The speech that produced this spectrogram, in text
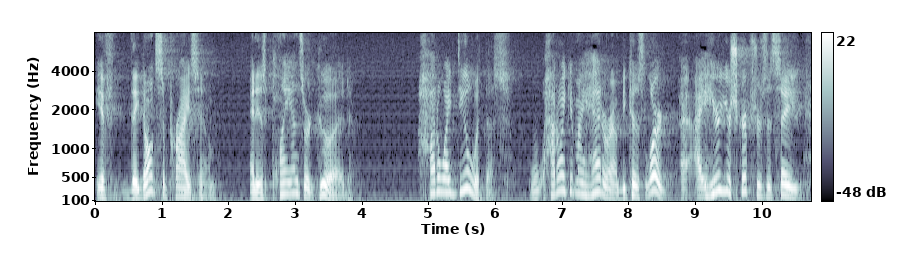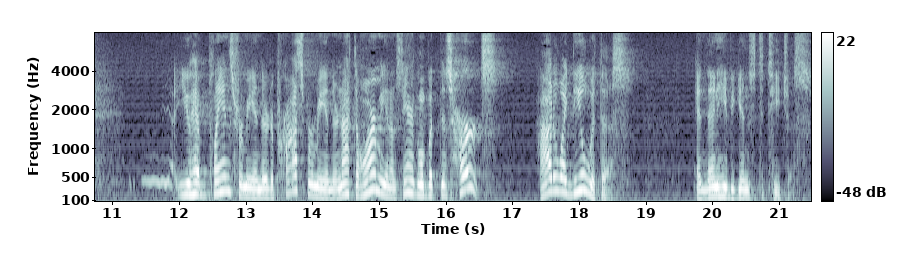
if they don't surprise him and his plans are good, how do I deal with this? How do I get my head around? Because, Lord, I, I hear your scriptures that say, you have plans for me and they're to prosper me and they're not to harm me. And I'm standing there going, but this hurts. How do I deal with this? And then he begins to teach us.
